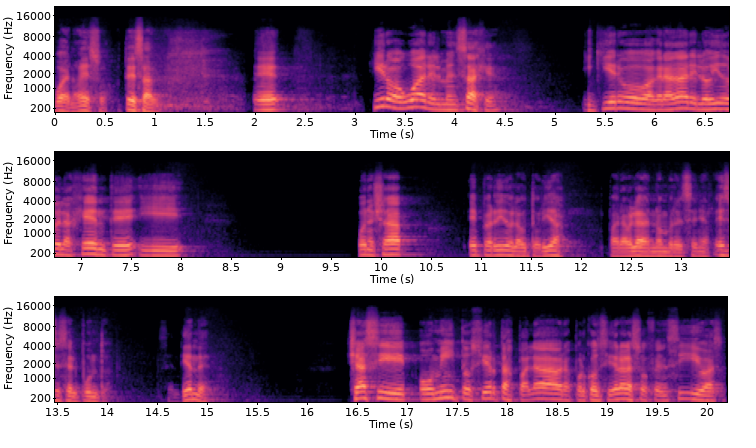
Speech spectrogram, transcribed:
bueno, eso, ustedes saben. Eh, quiero aguar el mensaje y quiero agradar el oído de la gente y, bueno, ya he perdido la autoridad para hablar en nombre del Señor. Ese es el punto. ¿Se entiende? Ya si omito ciertas palabras por considerarlas ofensivas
